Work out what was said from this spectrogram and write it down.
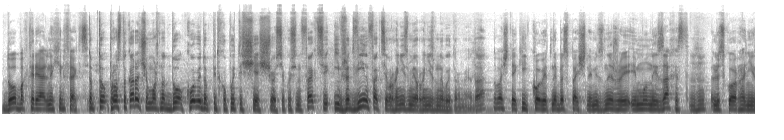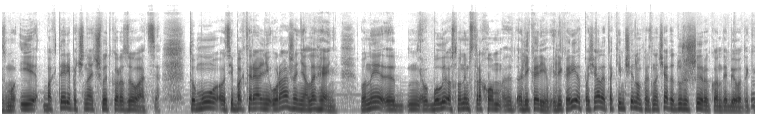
до бактеріальних інфекцій. Тобто, просто кажучи, можна до ковіду підхопити ще щось, якусь інфекцію, і вже дві інфекції в організмі організм не витримає, да? Ну, бачите, який ковід небезпечний, він знижує імунний захист людського організму, і бактерії починають швидко розвиватися. Тому ці бактеріальні ураження легень вони е, були основним страхом е, лікарів. І лікарі почали таким чином призначати дуже широко антибіотики.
